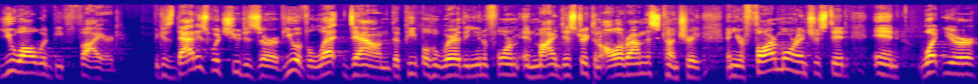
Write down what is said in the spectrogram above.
you all would be fired because that is what you deserve. You have let down the people who wear the uniform in my district and all around this country, and you're far more interested in what your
